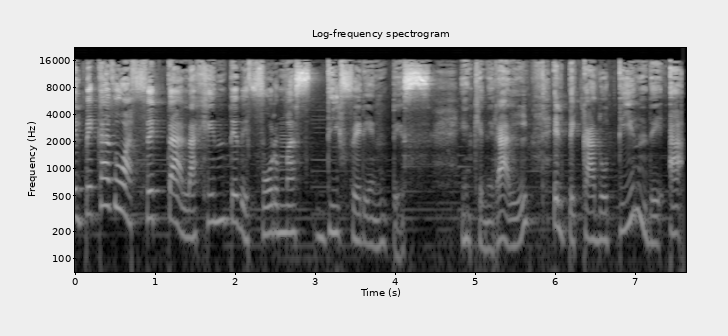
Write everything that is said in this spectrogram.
El pecado afecta a la gente de formas diferentes. En general, el pecado tiende a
